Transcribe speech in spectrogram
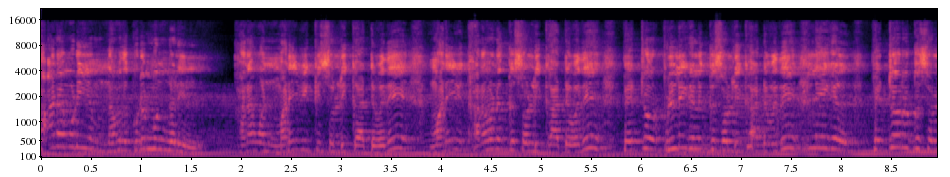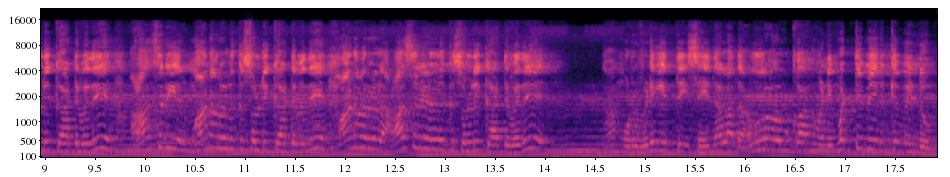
காண முடியும். நமது குடும்பங்களில் கணவன் மனைவிக்கு சொல்லி காட்டுவது மனைவி கணவனுக்கு சொல்லி காட்டுவது பெற்றோர் பிள்ளைகளுக்கு சொல்லி காட்டுவது பிள்ளைகள் பெற்றோருக்கு சொல்லி காட்டுவது ஆசிரியர் மாணவர்களுக்கு சொல்லி காட்டுவது மாணவர்கள் ஆசிரியர்களுக்கு சொல்லி காட்டுவது. நாம் ஒரு விடயத்தை செய்தால் அது அல்லாவுக்காக வேண்டி மட்டுமே இருக்க வேண்டும்.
